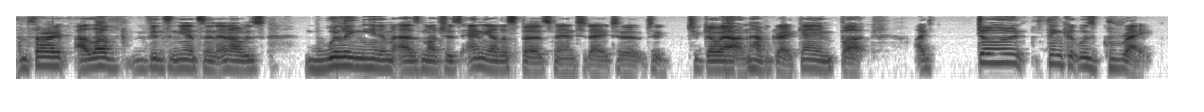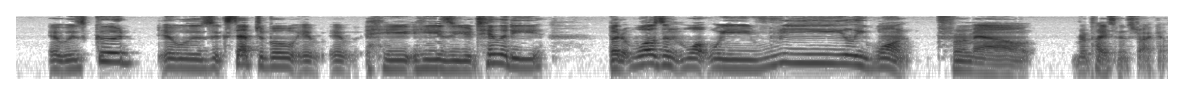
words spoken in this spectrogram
I'm sorry. I love Vincent Janssen and I was willing him as much as any other Spurs fan today to, to, to go out and have a great game, but I don't think it was great. It was good. It was acceptable. It, it, he, he is a utility, but it wasn't what we really want from our replacement striker.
